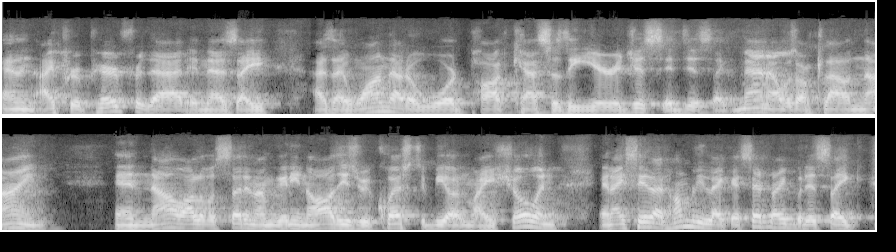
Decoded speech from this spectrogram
and I prepared for that. And as I as I won that award, podcast of the year, it just it just like man, I was on cloud nine. And now all of a sudden I'm getting all these requests to be on my show. And and I say that humbly, like I said, right? But it's like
